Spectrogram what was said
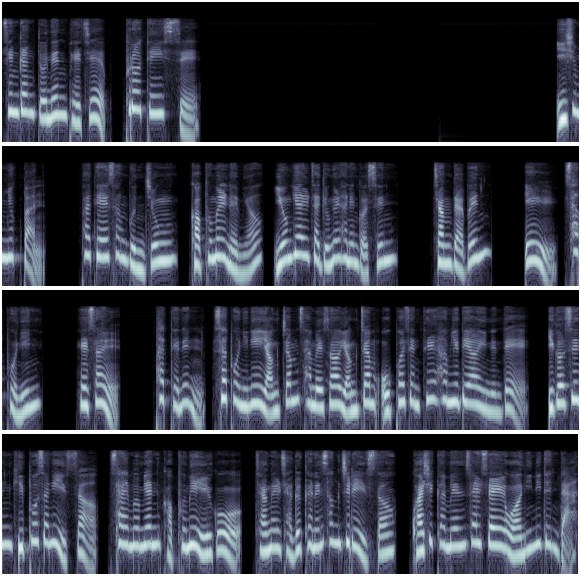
생강 또는 배즙, 프로테이스 26번. 팥의 성분 중 거품을 내며 용혈 작용을 하는 것은 정답은 1. 사포닌 해설 파테는 사포닌이 0.3에서 0.5% 함유되어 있는데 이것은 기포성이 있어 삶으면 거품이 일고 장을 자극하는 성질이 있어 과식하면 살사의 원인이 된다.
